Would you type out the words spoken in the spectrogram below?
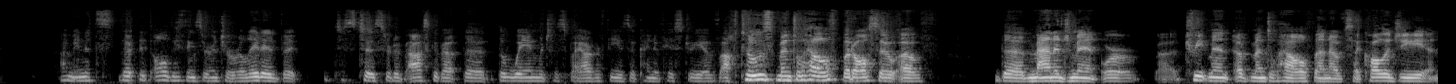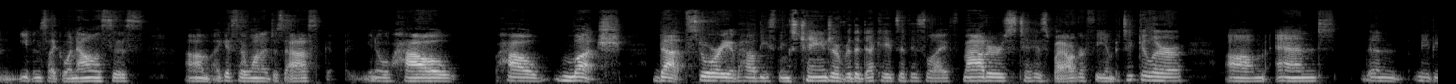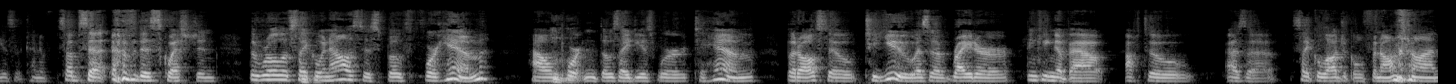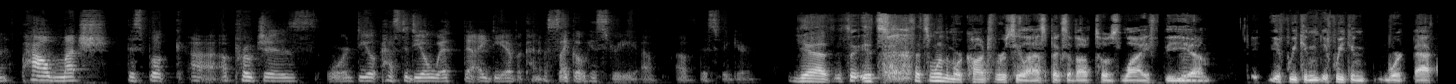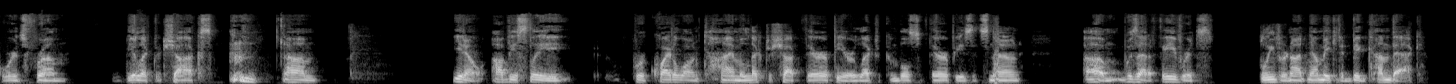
I mean, it's it, all these things are interrelated, but just to sort of ask about the the way in which this biography is a kind of history of Artaud's mental health, but also of the management or uh, treatment of mental health and of psychology and even psychoanalysis. Um, I guess I want to just ask, you know, how how much that story of how these things change over the decades of his life matters to his biography in particular, um, and then maybe as a kind of subset of this question, the role of psychoanalysis, both for him, how mm-hmm. important mm-hmm. those ideas were to him, but also to you as a writer thinking about Artaud as a psychological phenomenon, how much this book uh, approaches or deal has to deal with the idea of a kind of a psychohistory of, of this figure. Yeah, it's, it's that's one of the more controversial aspects of Artaud's life. The mm-hmm. um, if we can if we can work backwards from the electric shocks, um, you know, obviously for quite a long time, electroshock therapy or electroconvulsive therapy, as it's known, um, was out of favorites. Believe it or not, now making a big comeback.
